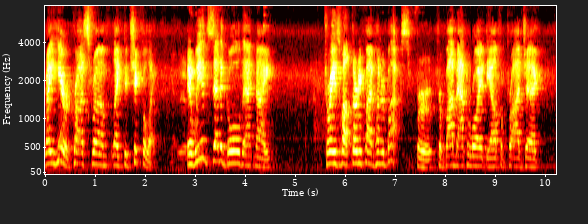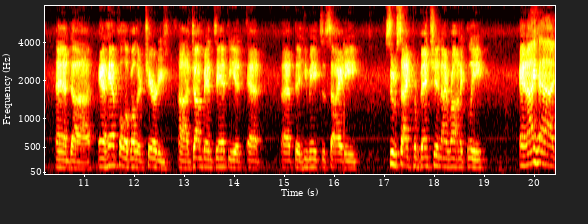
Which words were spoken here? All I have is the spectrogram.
right here across from like the Chick Fil A, and we had set a goal that night to raise about thirty five hundred bucks for for Bob McElroy at the Alpha Project and uh, and a handful of other charities. Uh, John Van Zante at, at at the Humane Society, suicide prevention, ironically. And I had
